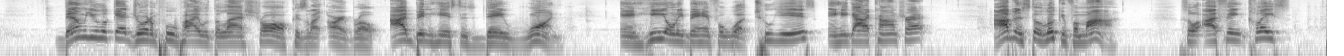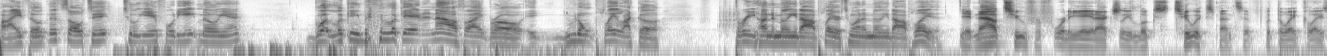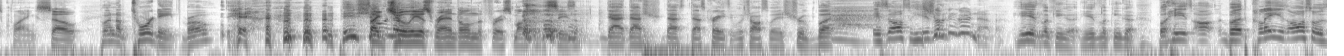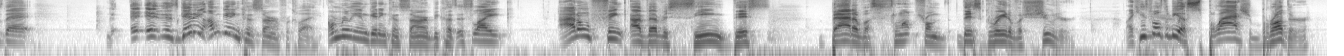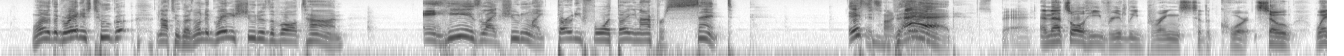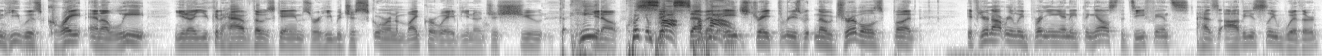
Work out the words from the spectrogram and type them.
Then when you look at Jordan Poole, probably was the last straw because like, all right, bro, I've been here since day one, and he only been here for what two years, and he got a contract. I've been still looking for mine, so I think Klay's probably felt insulted. Two year, forty eight million, but looking look at it now, it's like, bro, it, you don't play like a three hundred million dollar player, two hundred million dollar player. Yeah, now two for 48 actually looks too expensive with the way Klay's playing. So Putting up tour dates, bro. yeah. He's like shooting a- Julius Randle in the first month of the season. That that's that's that's crazy, which also is true. But it's also he's, He's shooting- looking good now, though. He is looking good. He is looking good. But he's al- but Klay is also is that it, it's getting. I'm getting concerned for Klay. I'm really am getting concerned because it's like I don't think I've ever seen this bad of a slump from this great of a shooter. Like he's supposed to be a splash brother, one of the greatest two go- not two guys, one of the greatest shooters of all time, and he is like shooting like 34, 39 percent. It's, It's not good. bad. It's bad. And that's all he really brings to the court. So when he was great and elite, you know, you could have those games where he would just score in a microwave, you know, just shoot, He- you know, quick and six, pop, seven, pow, pow. eight straight threes with no dribbles. But if you're not really bringing anything else, the defense has obviously withered.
